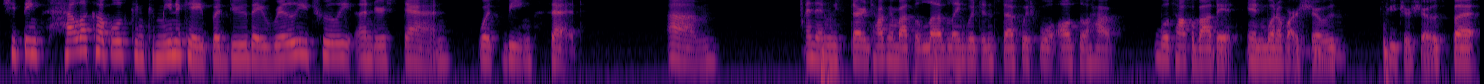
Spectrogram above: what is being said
She thinks hella couples can communicate, but do they really truly understand what's being said? Um and then we started talking about the love language and stuff which we'll also have we'll talk about it in one of our shows, mm-hmm. future shows, but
